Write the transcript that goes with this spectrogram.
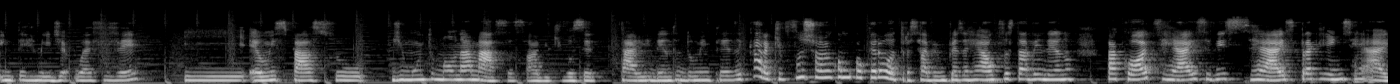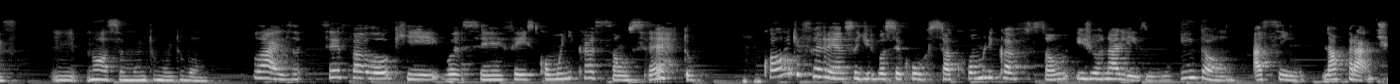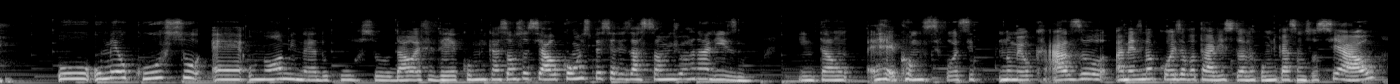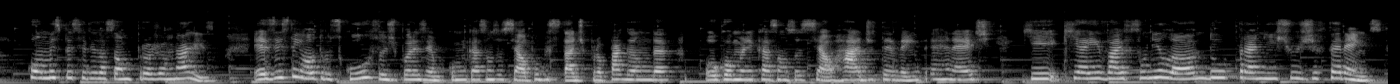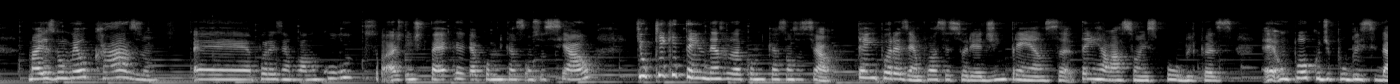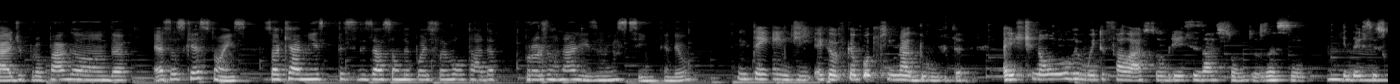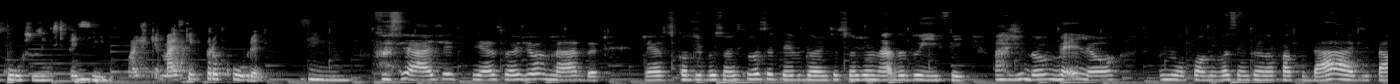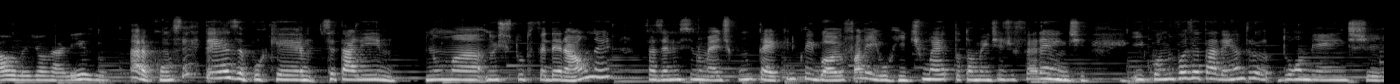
intermídiaufv. E é um espaço de muito mão na massa, sabe? Que você tá ali dentro de uma empresa, cara, que funciona como qualquer outra, sabe? Uma empresa real que você está vendendo pacotes reais, serviços reais para clientes reais. E, nossa, muito, muito bom. Liza, você falou que você fez comunicação, certo? Qual a diferença de você cursar comunicação e jornalismo? Então, assim, na prática. O, o meu curso, é o nome né, do curso da UFV é Comunicação Social com especialização em jornalismo. Então, é como se fosse, no meu caso, a mesma coisa, eu vou estar ali estudando comunicação social com uma especialização para o jornalismo. Existem outros cursos de, por exemplo, comunicação social, publicidade e propaganda, ou comunicação social, rádio, TV internet, que, que aí vai funilando para nichos diferentes. Mas no meu caso, é, por exemplo, lá no curso, a gente pega a comunicação social, que o que, que tem dentro da comunicação social? Tem, por exemplo, assessoria de imprensa, tem relações públicas, é, um pouco de publicidade e propaganda, essas questões. Só que a minha especialização depois foi voltada pro jornalismo em si, entendeu? Entendi. É que eu fiquei um pouquinho na dúvida. A gente não ouve muito falar sobre esses assuntos, assim, uhum. e desses cursos em específico. Acho que é mais quem procura. Sim. Você acha que a sua jornada, né, as contribuições que você teve durante a sua jornada do IFE ajudou melhor no, quando você entrou na faculdade e tal, no jornalismo? Cara, com certeza, porque você tá ali numa, no Instituto Federal, né? Fazendo ensino médio com um técnico, igual eu falei, o ritmo é totalmente diferente. E quando você está dentro do ambiente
